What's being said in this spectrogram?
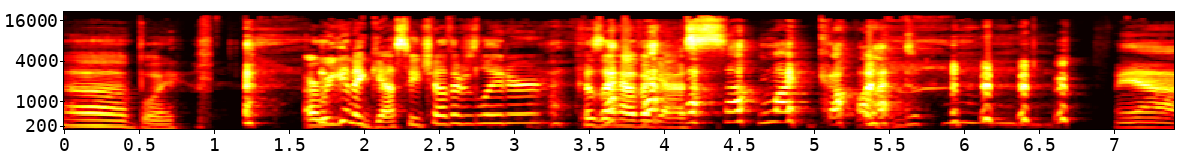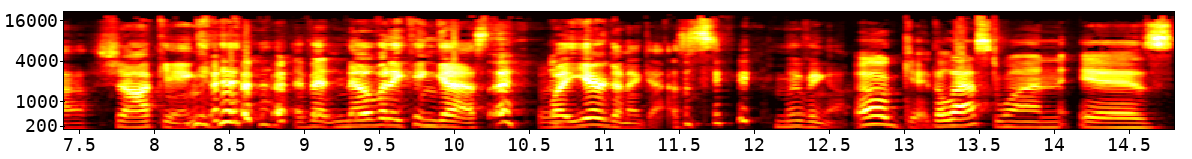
Oh boy. Are we going to guess each other's later? Because I have a guess. oh my God. Yeah, shocking. I bet nobody can guess what you're going to guess. Moving on. Okay, the last one is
